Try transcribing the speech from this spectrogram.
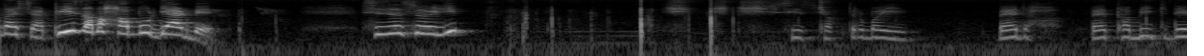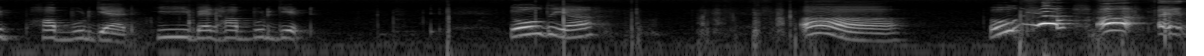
Arkadaşlar pizza mı hamburger mi? Size söyleyeyim. Siz çaktırmayın. Ben ben tabii ki de hamburger. Hi ben hamburger. Ne oldu ya? Aa. Ne oldu ya? Aa, ay,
